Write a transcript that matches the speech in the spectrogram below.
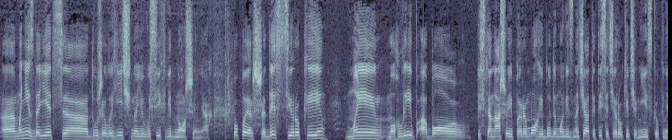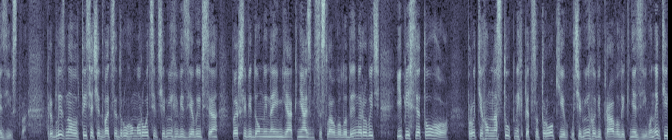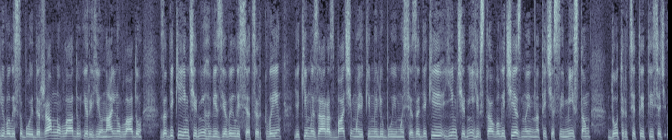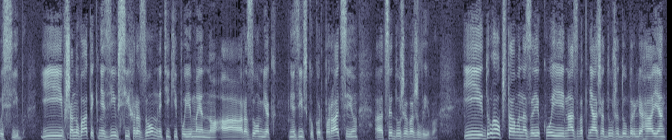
е, мені здається дуже логічною в усіх відношеннях. По-перше, десь ці роки ми могли б або після нашої перемоги будемо відзначати тисячі років Чернігівського князівства. Приблизно в 1022 році в Чернігові з'явився перший відомий на ім'я князь Мстислав Володимирович, і після того. Протягом наступних 500 років у Чернігові правили князі. Вони втілювали собою державну владу і регіональну владу. Завдяки їм Чернігові з'явилися церкви, які ми зараз бачимо, якими любуємося. Завдяки їм Чернігів став величезним на ті часи містом до 30 тисяч осіб. І вшанувати князів всіх разом, не тільки поіменно, а разом як князівську корпорацію, це дуже важливо. І друга обставина, за якої назва княжа дуже добре лягає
